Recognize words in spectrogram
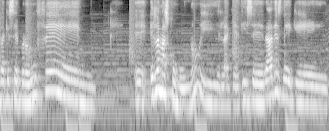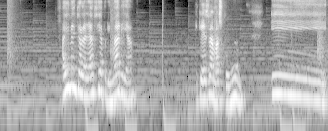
la que se produce eh, es la más común, ¿no? Y, la que, se da desde que hay una intolerancia primaria, que es la más común. Y,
